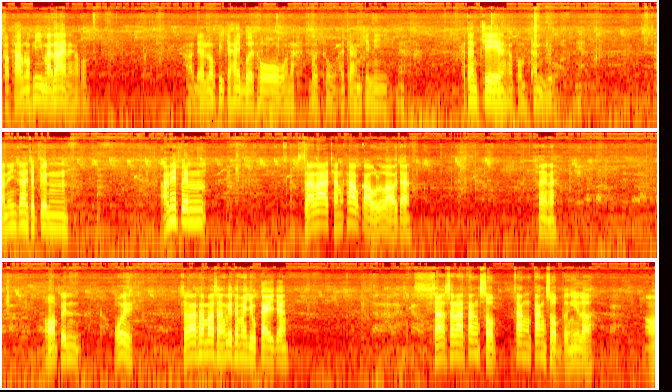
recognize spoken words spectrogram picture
สอบถามหลวงพี่มาได้นะครับผมเดี๋ยวหลวงพี่จะให้เบอร์โทรนะเบอร์โทรอาจารย์ที่นี่นะอาจารย์เจนะครับผมท่านอยู่เนี่ยอันนี้น่าจะเป็น อันนี้เป็นศาลาชั้นข้าวเก่าหรือเปล่าอาจารย์ ใช่นะอ๋อเป็นโอ้ยศาลาธรรมสังเวชทำไมอยู่ไกลจังศาศาลาตั้งศพตั้งตั้งศพอย่างนี้เหรอ อ๋อ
